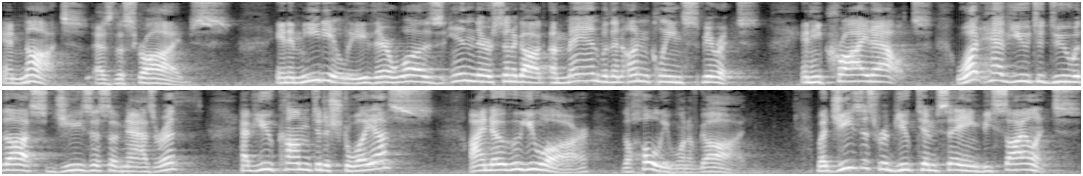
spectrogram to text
and not as the scribes. And immediately there was in their synagogue a man with an unclean spirit. And he cried out, What have you to do with us, Jesus of Nazareth? Have you come to destroy us? I know who you are, the Holy One of God. But Jesus rebuked him, saying, Be silent,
